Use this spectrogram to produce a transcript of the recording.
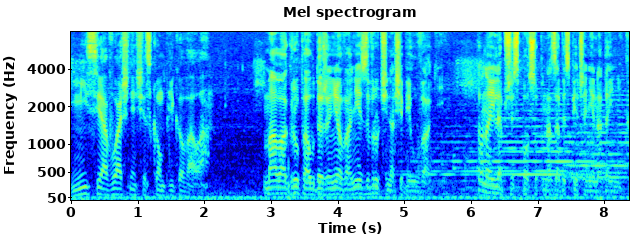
Misja właśnie się skomplikowała. Mała grupa uderzeniowa nie zwróci na siebie uwagi. To najlepszy sposób na zabezpieczenie nadajnika.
